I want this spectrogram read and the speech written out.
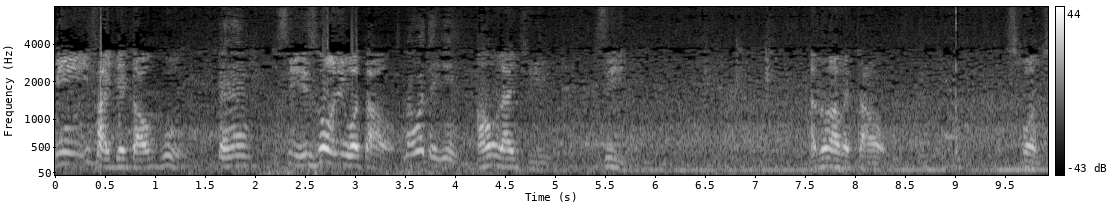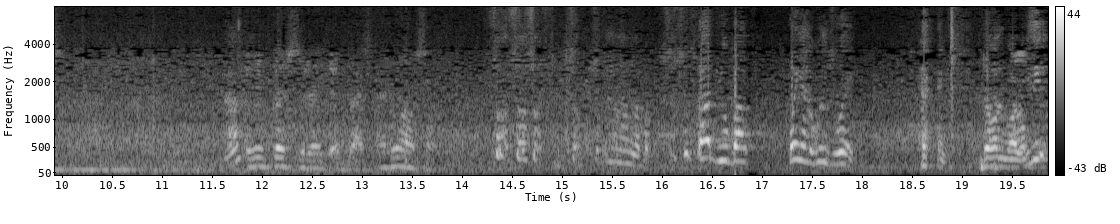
Me, if I get, I'll go. Uh, See, it's not only water. now what again? I won't lie to you. See, I don't have a towel, sponge, Huh? even fresh student and brush. I don't have some. So, so, so, so, so, no, no, no. So, so, how do you back when you're going to work? don't worry. You see,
